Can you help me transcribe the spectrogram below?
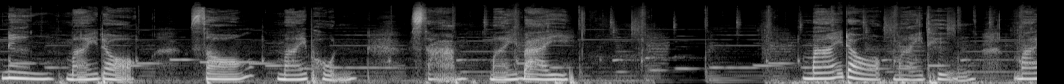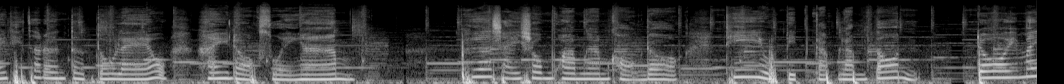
1. ไม้ดอก 2. ไม้ผล 3. ไม้ใบ ไม้ดอกหมายถึง ไม้ที่เจริญเติบโตแล้ว ให้ดอกสวยงาม พื่อใช้ชมความงามของดอกที่อยู่ติดกับลำต้น โดยไม่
